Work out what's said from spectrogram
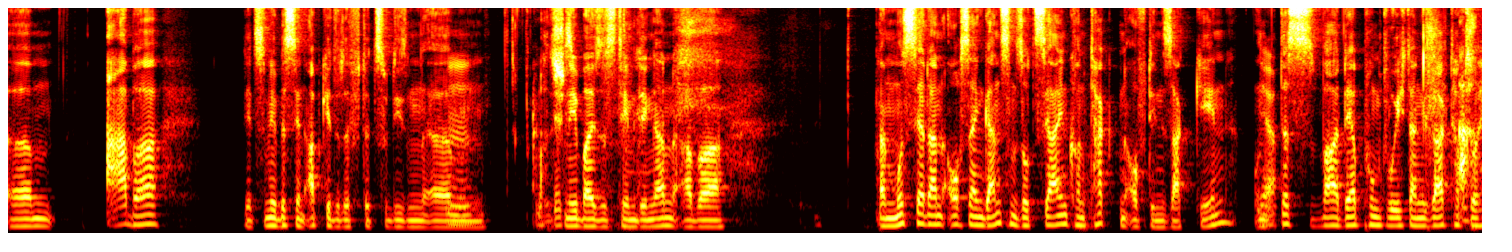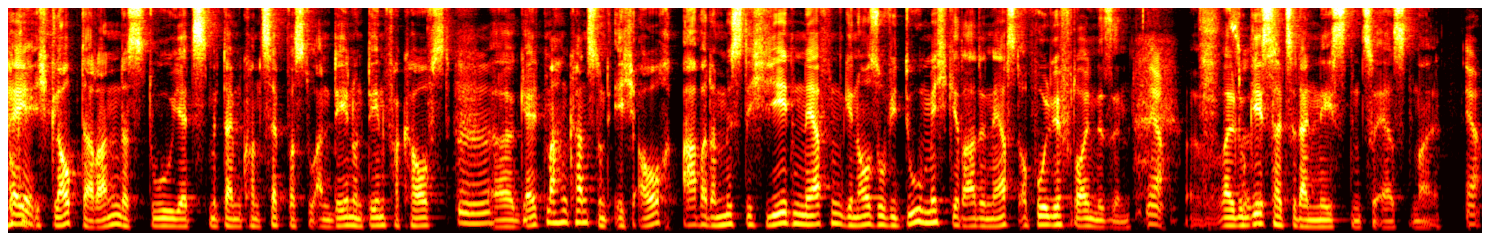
Ähm, aber jetzt sind wir ein bisschen abgedriftet zu diesen ähm, Schneeballsystem-Dingern, aber man muss ja dann auch seinen ganzen sozialen Kontakten auf den Sack gehen. Und Ja. das war der Punkt, wo ich dann gesagt habe: so, hey, okay. ich glaube daran, dass du jetzt mit deinem Konzept, was du an den und den verkaufst, Mhm. äh, Geld machen kannst und ich auch. Aber dann müsste ich jeden nerven, genauso wie du mich gerade nervst, obwohl wir Freunde sind. Ja. Äh, Weil du gehst halt zu deinem Nächsten zuerst mal. Ja.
